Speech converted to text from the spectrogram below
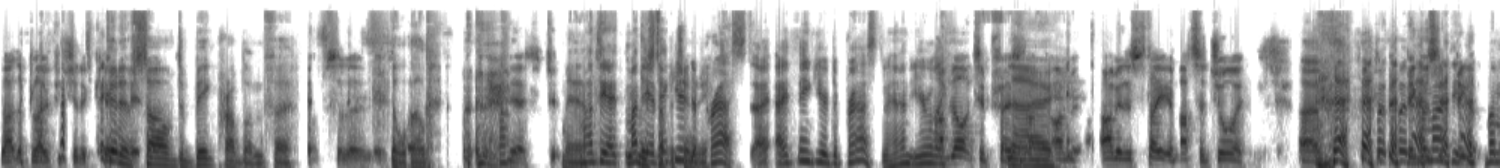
like the bloke who should have killed. Could have solved a big problem for Absolutely. the world. Yeah. Yeah. Monty, I, Monty, I think you're depressed. I, I think you're depressed, man. You're like, I'm not depressed. No. I'm, I'm, I'm in a state of utter joy. Um, but, but, but, because- Monty, because- but,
